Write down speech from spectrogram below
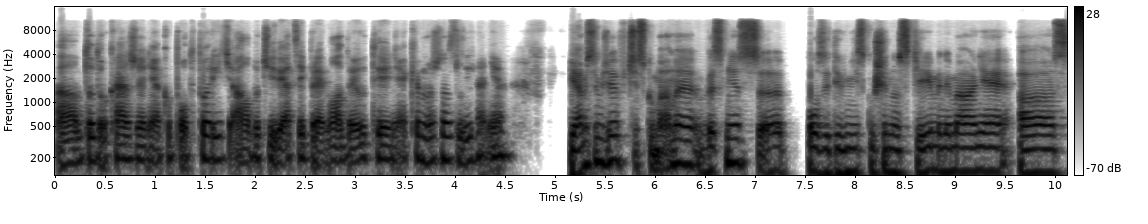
um, to dokáže nejako podporiť, alebo či viacej prevládajú tie nejaké možno zlyhania. Já myslím, že v Česku máme vesměs eh, pozitivní zkušenosti, minimálně a z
